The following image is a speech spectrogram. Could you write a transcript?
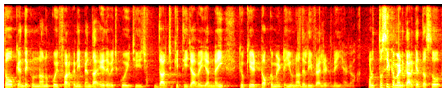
ਤਾਂ ਉਹ ਕਹਿੰਦੇ ਕਿ ਉਹਨਾਂ ਨੂੰ ਕੋਈ ਫ਼ਰਕ ਨਹੀਂ ਪੈਂਦਾ, ਇਹਦੇ ਵਿੱਚ ਕੋਈ ਚੀਜ਼ ਦਰਜ ਕੀਤੀ ਜਾਵੇ ਜਾਂ ਨਹੀਂ, ਕਿਉਂਕਿ ਇਹ ਡਾਕੂਮੈਂਟ ਹੀ ਉਹਨਾਂ ਦੇ ਲਈ ਵੈਲਿਡ ਨਹੀਂ ਹੈਗਾ। ਹੁਣ ਤੁਸੀਂ ਕਮੈਂਟ ਕਰਕੇ ਦੱਸੋ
